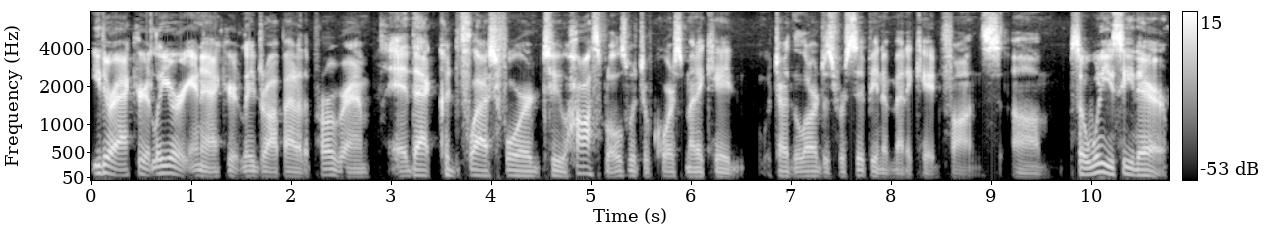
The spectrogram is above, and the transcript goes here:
either accurately or inaccurately drop out of the program, eh, that could flash forward to hospitals, which of course Medicaid, which are the largest recipient of Medicaid funds. Um, so, what do you see there?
